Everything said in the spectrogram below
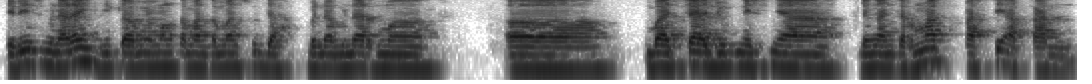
Jadi sebenarnya jika memang teman-teman sudah benar-benar me, uh, baca juknisnya dengan cermat, pasti akan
